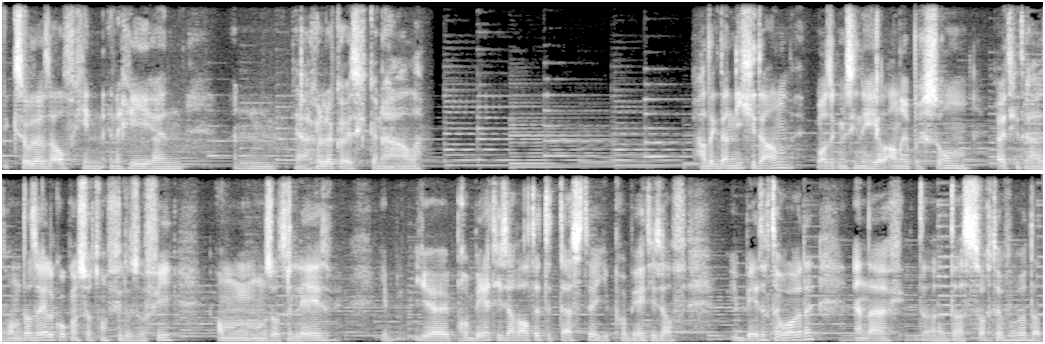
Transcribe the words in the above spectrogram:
ik zou daar zelf geen energie en en ja, geluk uit kunnen halen. Had ik dat niet gedaan, was ik misschien een heel andere persoon uitgedraaid. Want dat is eigenlijk ook een soort van filosofie om, om zo te leven. Je, je probeert jezelf altijd te testen, je probeert jezelf beter te worden. En dat, dat, dat zorgt ervoor dat,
